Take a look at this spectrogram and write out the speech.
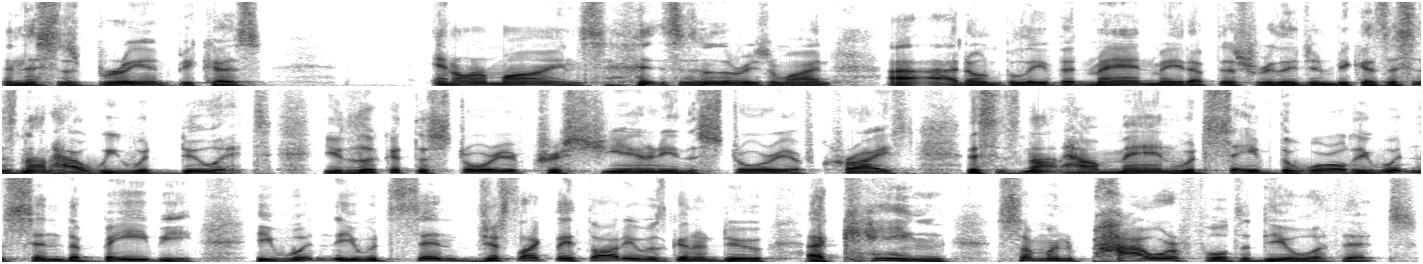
And this is brilliant because in our minds, this is another reason why I, I, don't believe that man made up this religion because this is not how we would do it. You look at the story of Christianity and the story of Christ, this is not how man would save the world. He wouldn't send a baby. He wouldn't he would send just like they thought he was going to do, a king, someone powerful to deal with it.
